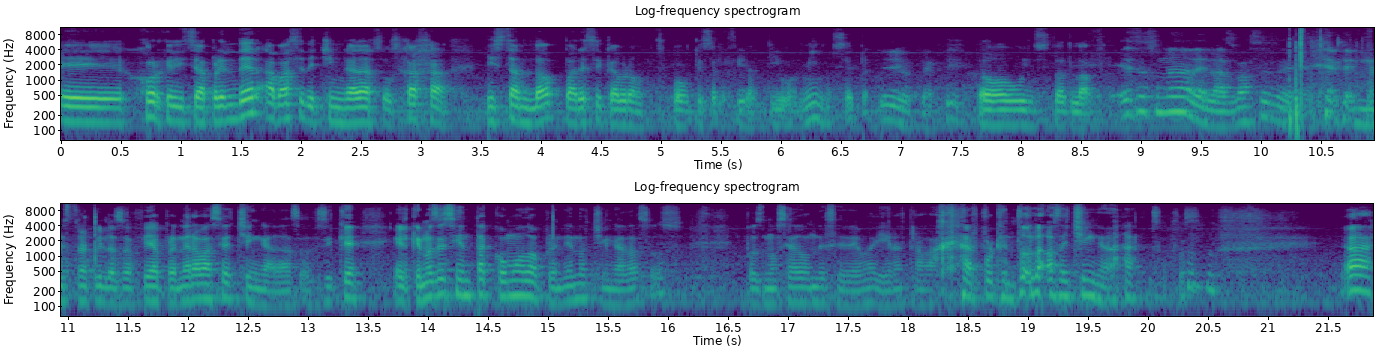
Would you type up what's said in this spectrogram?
Eh, Jorge dice, aprender a base de chingadazos, jaja, instant love parece cabrón. Supongo que se refiere a ti o a mí, no sé. Pero... Yo digo que a ti. O instant love. Esa es una de las bases de, de, nuestra filosofía, aprender a base de chingadazos. Así que el que no se sienta cómodo aprendiendo chingadazos, pues no sé a dónde se deba ir a trabajar, porque en todos lados hay chingadazos. Ah,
